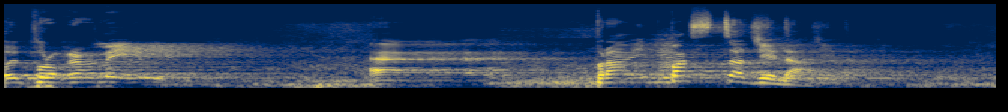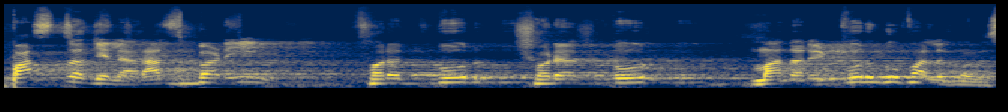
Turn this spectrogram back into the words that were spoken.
ওই প্রোগ্রামে প্রায় পাঁচটা জেলা পাঁচটা জেলা, রাজবাড়ি, ফরিদপুর, শরীয়তপুর, মাদারীপুর, গোপালগঞ্জ।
